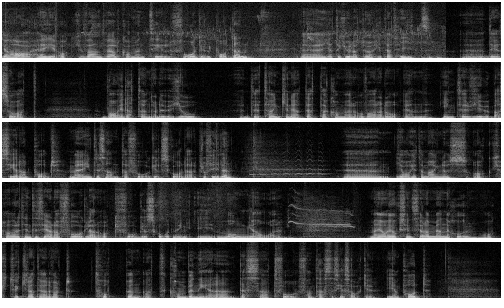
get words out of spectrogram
Ja, hej och varmt välkommen till Fågelpodden. Eh, jättekul att du har hittat hit. Eh, det är så att, vad är detta undrar du? Jo, det, tanken är att detta kommer att vara då en intervjubaserad podd med intressanta fågelskådarprofiler. Eh, jag heter Magnus och har varit intresserad av fåglar och fågelskådning i många år. Men jag är också intresserad av människor och tycker att det hade varit toppen att kombinera dessa två fantastiska saker i en podd.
